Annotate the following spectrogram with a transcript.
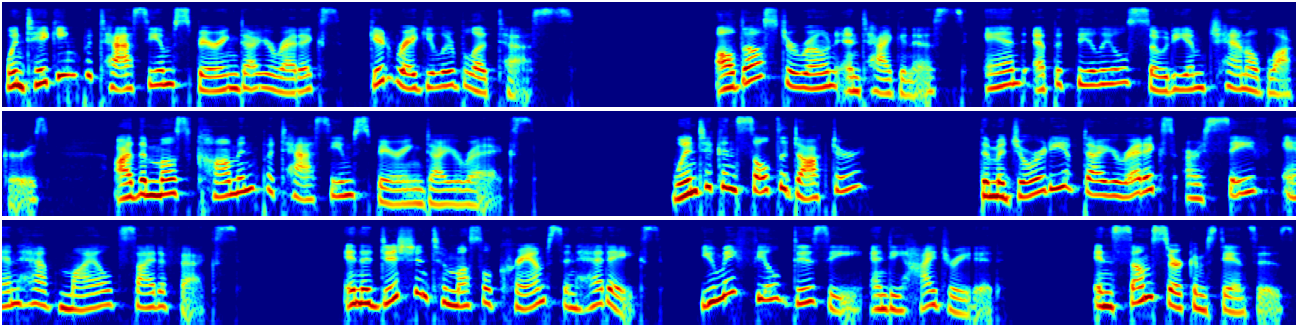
When taking potassium sparing diuretics, get regular blood tests. Aldosterone antagonists and epithelial sodium channel blockers are the most common potassium sparing diuretics. When to consult a doctor? The majority of diuretics are safe and have mild side effects. In addition to muscle cramps and headaches, you may feel dizzy and dehydrated. In some circumstances,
